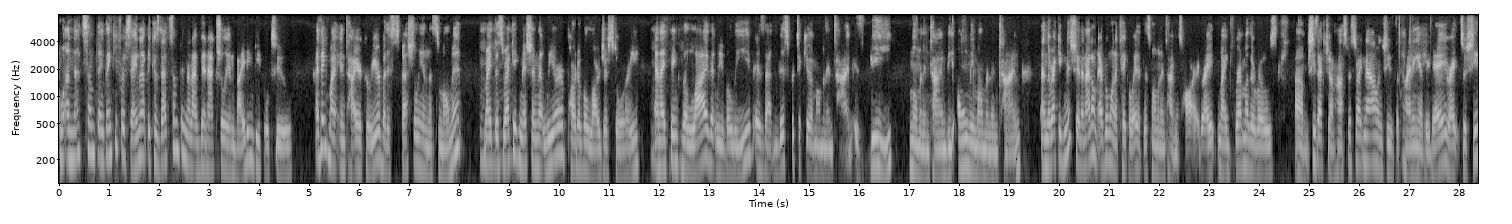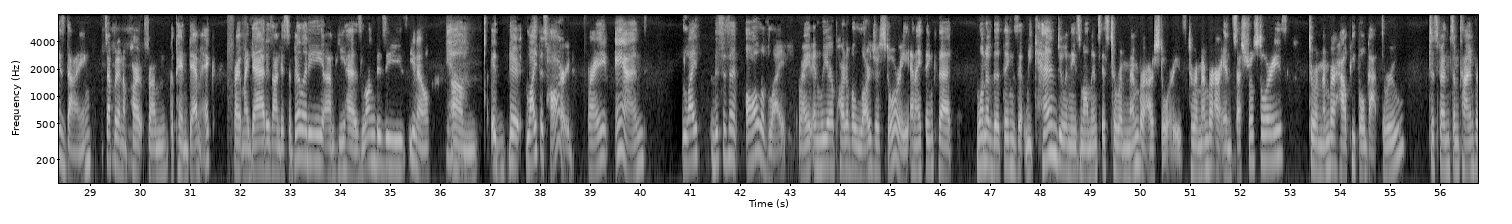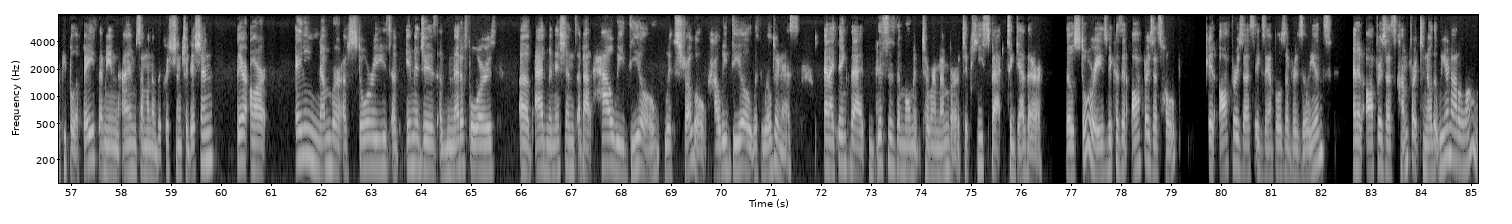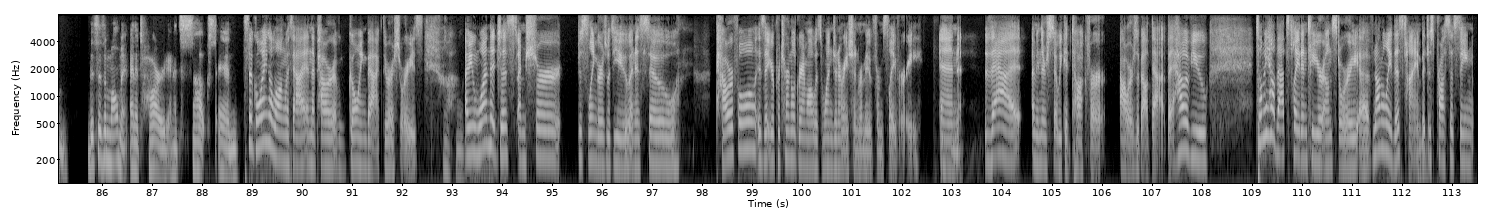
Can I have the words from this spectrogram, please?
Well and that's something thank you for saying that because that's something that i've been actually inviting people to i think my entire career but especially in this moment mm-hmm. right? This mm-hmm. recognition that we are a part of a larger story. Mm-hmm. And I think the lie that we believe is that this particular moment in time is the moment in time, the only moment in time. And the recognition, and I don't ever want to take away that this moment in time is hard, right? My grandmother Rose, um, she's actually on hospice right now and she's declining okay. every day, right? So she's dying, separate and mm-hmm. apart from the pandemic, right? My dad is on disability. Um, he has lung disease, you know, yeah. um, it, there, life is hard, right? And life, this isn't all of life, right? And we are part of a larger story. And I think that one of the things that we can do in these moments is to remember our stories, to remember our ancestral stories, to remember how people got through, to spend some time for people of faith. I mean, I'm someone of the Christian tradition. There are any number of stories, of images, of metaphors of admonitions about how we deal with struggle, how we deal with wilderness. And I think that this is the moment to remember, to piece back together those stories because it offers us hope. It offers us examples of resilience and it offers us comfort to know that we are not alone. this is a moment and it's hard and it sucks and so going along with that and the power of going back through our stories mm-hmm. i mean one that just i'm sure just lingers with you and is so powerful is that your paternal grandma was one generation removed from slavery and mm-hmm. that i mean there's so we could talk for hours about that but how have you tell me how that's played into your own story of not only this time but just processing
